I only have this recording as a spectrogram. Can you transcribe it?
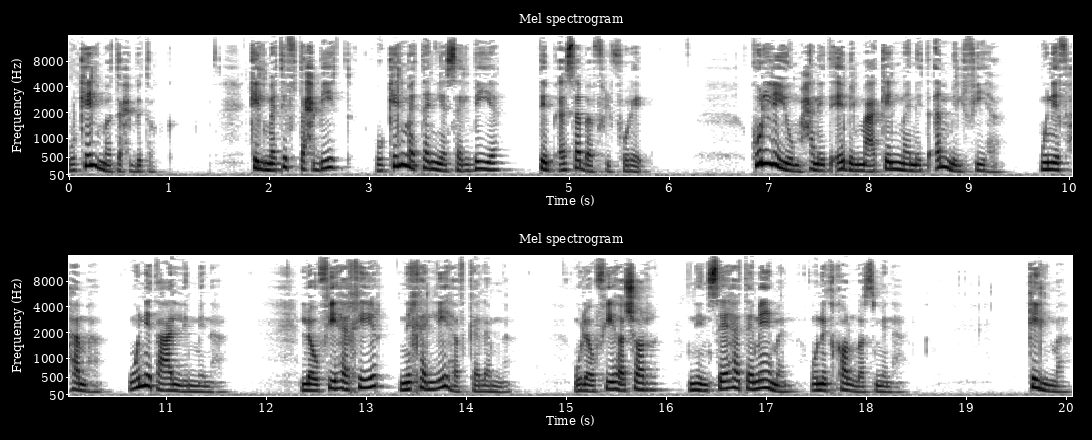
وكلمة تحبطك كلمة تفتح بيت وكلمة تانية سلبية تبقى سبب في الفراق. كل يوم هنتقابل مع كلمة نتأمل فيها ونفهمها ونتعلم منها. لو فيها خير نخليها في كلامنا ولو فيها شر ننساها تماما ونتخلص منها. كلمة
